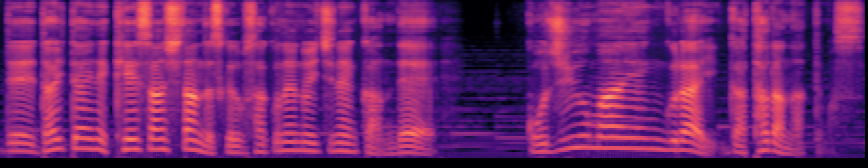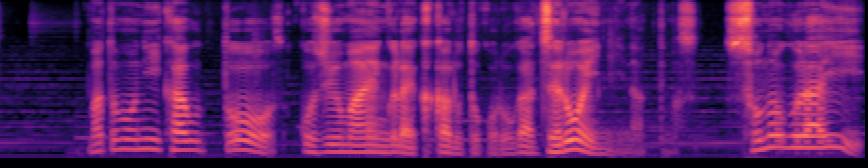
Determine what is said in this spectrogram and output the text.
で大体ね計算したんですけど昨年の1年間で50万円ぐらいがタダになってます。まともに買うと50万円ぐらいかかるところが0円になってます。そのぐらい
